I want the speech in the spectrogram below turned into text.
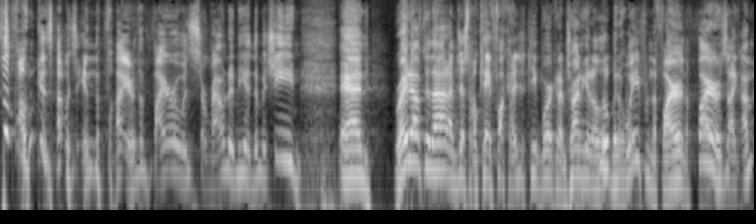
the phone because I was in the fire. The fire was surrounding me in the machine. And right after that, I'm just, okay, fuck, I just keep working. I'm trying to get a little bit away from the fire. The fire is like, I'm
